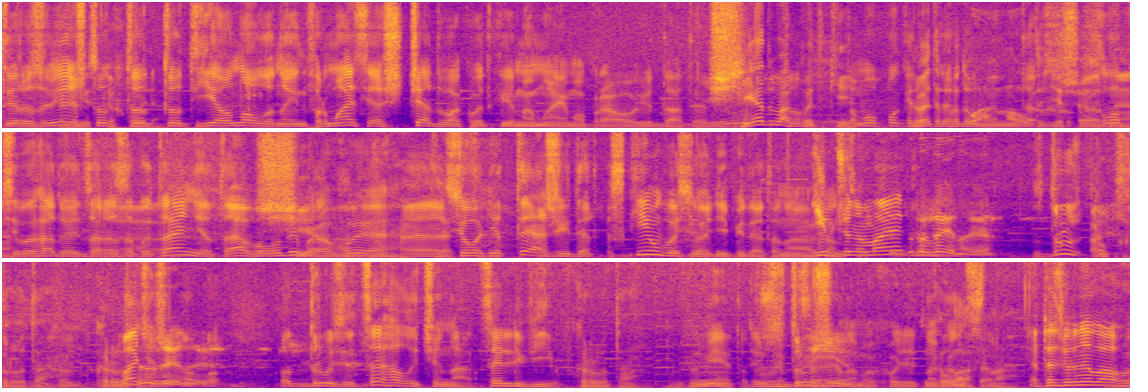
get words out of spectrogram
Ти розумієш, тут, тут, тут є оновлена інформація, ще два квитки ми маємо право віддати. Ще два квитки? Тому поки Давайте подумаємо Та- тоді ще одне. Хлопці вигадують зараз запитання. Та Володимира, ви одне. Так. сьогодні теж йдете. З ким ви сьогодні підете на Дівчину концерт? З дружиною. З друз... О, круто, круто, Бачиш, дружиною. От, друзі, це Галичина, це Львів. круто. Розумієте? З дружинами ходять на концерт. А ти зверни увагу,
